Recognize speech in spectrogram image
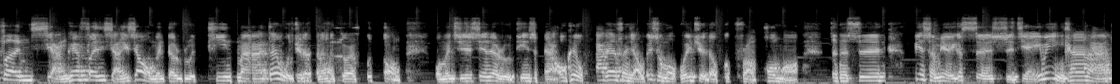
分享，可以分享一下我们的 routine 嘛。但是我觉得可能很多人不懂，我们其实现在 routine 什么样。OK，我大概分享为什么我会觉得 work from home 哦，真的是变成没有一个私人时间。因为你看啊，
